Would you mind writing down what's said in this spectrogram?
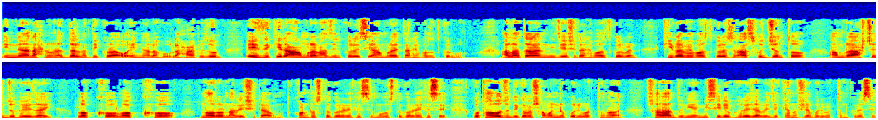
ইন্না নাহনুদ্দাল্লা দিকরা ও ইন্না আল্লাহ হাফিজুন এই জিকির আমরা নাজিল করেছি, আমরাই তার হেফাজত করব। আল্লাহ তালা নিজে সেটা হেফাজত করবেন। কীভাবে হেফাজত করেছেন? আজ পর্যন্ত আমরা আশ্চর্য হয়ে যাই। লক্ষ লক্ষ নর নারী সেটা কণ্ঠস্থ করে রেখেছে, মুখস্থ করে রেখেছে। কোথাও যদি কোনো সামান্য পরিবর্তন হয়, সারা দুনিয়া মিছিলে ভরে যাবে যে কেন সেটা পরিবর্তন করেছে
